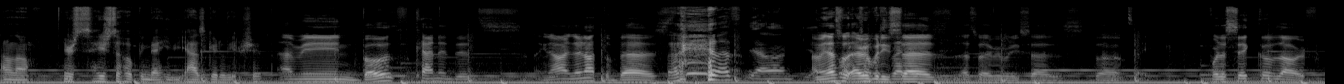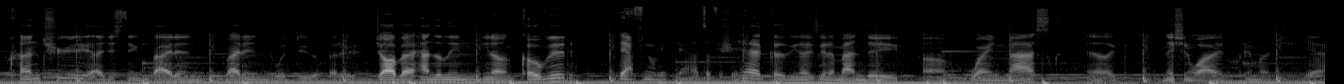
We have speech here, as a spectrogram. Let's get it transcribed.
I don't know. Here's here's to hoping that he has good leadership. I mean, both candidates, you know, they're not the best. that's, yeah, I mean, that's what everybody says. That's what everybody says. But like, for the sake of our country, I just think Biden Biden would do a better job at handling, you know, COVID. definitely, yeah, that's a for sure. Yeah, because you know he's gonna mandate um, wearing masks uh, like nationwide. Yeah,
